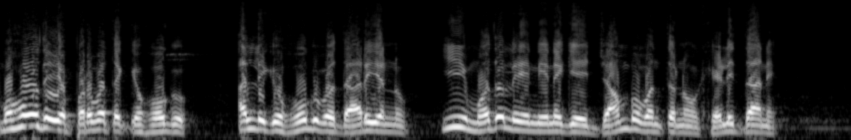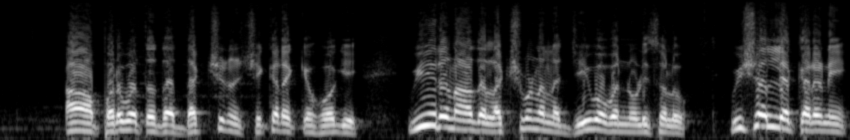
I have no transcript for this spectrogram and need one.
ಮಹೋದಯ ಪರ್ವತಕ್ಕೆ ಹೋಗು. ಅಲ್ಲಿಗೆ ಹೋಗುವ ದಾರಿಯನ್ನು ಈ ಮೊದಲೇ ನಿನಗೆ ಜಾಂಬವಂತನು ಹೇಳಿದ್ದಾನೆ. ಆ ಪರ್ವತದ ದಕ್ಷಿಣ ಶಿಖರಕ್ಕೆ ಹೋಗಿ ವೀರನಾದ ಲಕ್ಷ್ಮಣನ ಜೀವವನ್ನು ಉಳಿಸಲು ವಿಶಲ್ಯಕರಣಿ,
